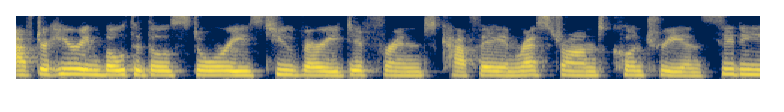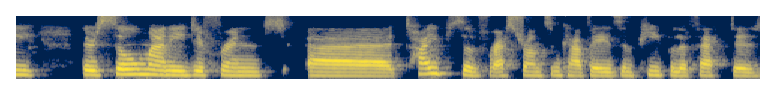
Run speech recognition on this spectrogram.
after hearing both of those stories, two very different cafe and restaurant, country and city. There's so many different uh, types of restaurants and cafes and people affected.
